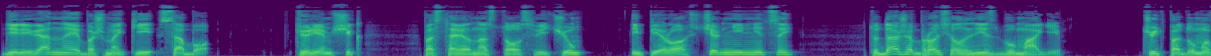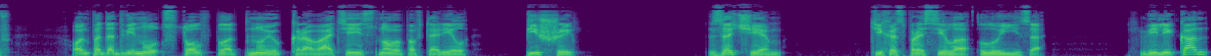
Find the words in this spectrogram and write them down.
деревянные башмаки сабо. Тюремщик поставил на стол свечу и перо с чернильницей, туда же бросил лист бумаги. Чуть подумав, он пододвинул стол вплотную к кровати и снова повторил «Пиши». «Зачем?» — тихо спросила Луиза. Великан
